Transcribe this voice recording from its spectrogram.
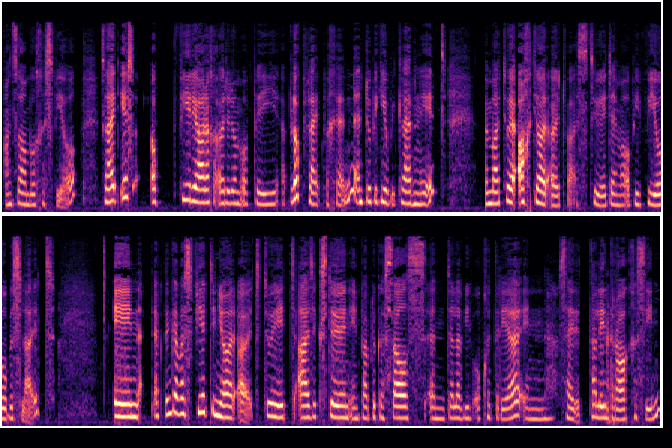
ensemble gespeel. So hy het eers op 4-jarige ouderdom op die blokfluit begin en toe bietjie op die klarinet. Maar toe hy 8 jaar oud was, toe het hy maar op die viool besluit. En ek dink hy was 14 jaar oud toe het Isaac Stern in Public Assaults in Tel Aviv opgetree en sy talent raak gesien.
